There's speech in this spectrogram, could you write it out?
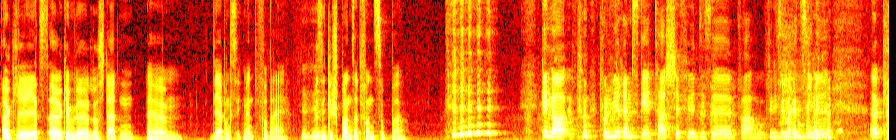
Okay, jetzt äh, können wir losstarten. Ähm, Werbungssegment vorbei. Mhm. Wir sind gesponsert von Super. Genau, von Miriams Geldtasche für diese Bravo, für diese Magazine. Okay.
